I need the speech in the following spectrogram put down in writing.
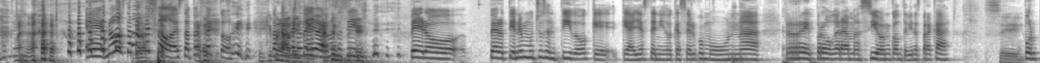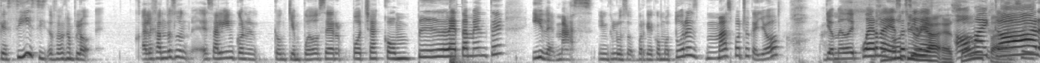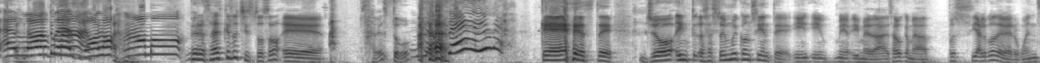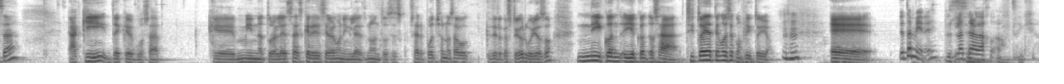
ok. Eh, no, está perfecto, está perfecto. You Está perfecto llevarnos así. Pero, pero tiene mucho sentido que, que hayas tenido que hacer como una reprogramación cuando te vienes para acá. Sí. Porque sí, sí, por ejemplo, Alejandro es, un- es alguien con, el- con quien puedo ser pocha completamente y de más, incluso. Porque como tú eres más pocho que yo, yo me doy cuerda y Yo es no así de, eso, oh my God, I No, love this, yo lo amo. Pero ¿sabes qué es lo chistoso? Eh, ¿Sabes tú? No sé. que este yo o sea estoy muy consciente y, y, me- y me da es algo que me da pues sí algo de vergüenza aquí de que o sea que mi naturaleza es querer decir algo en inglés no entonces ser pocho no es algo de lo que estoy orgulloso ni con, y o sea sí todavía tengo ese conflicto yo Ujú. eh, Yo también, ¿eh? La sí. trabajo. Oh, thank you.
